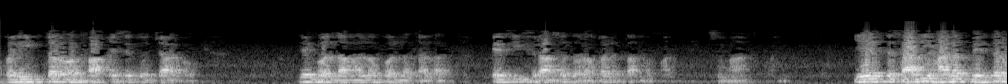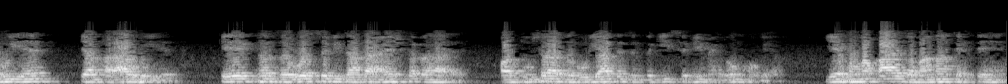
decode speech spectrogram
غریب تر اور فاقے سے دو چار ہو گیا۔ دیکھو اللہ والوں کو اللہ تعالیٰ کیسی فراست اور عقل عطا سبحان یہ اقتصادی حالت بہتر ہوئی ہے یا خراب ہوئی ہے کہ ایک گھر ضرورت سے بھی زیادہ عیش کر رہا ہے اور دوسرا ضروریات زندگی سے بھی محروم ہو گیا۔ یہ ممکار زمانہ کہتے ہیں،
